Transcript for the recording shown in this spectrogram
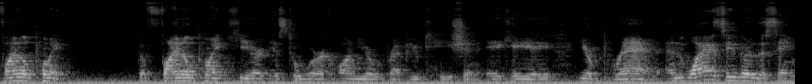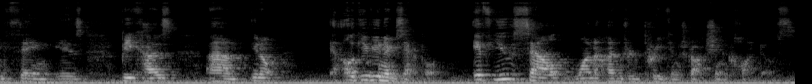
final point the final point here is to work on your reputation, aka your brand. And why I say they're the same thing is because, um, you know, I'll give you an example. If you sell 100 pre construction condos,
